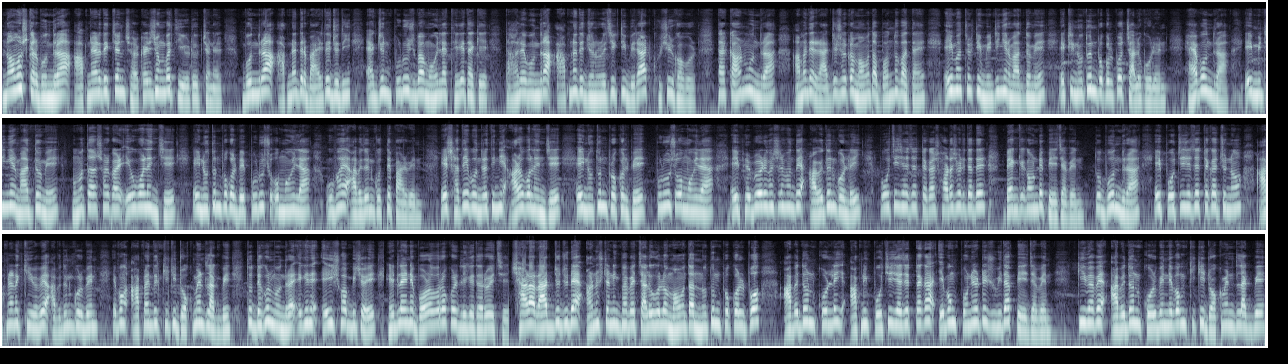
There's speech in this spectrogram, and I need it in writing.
নমস্কার বন্ধুরা, আপনারা দেখছেন সরকারি সংবাদ ইউটিউব চ্যানেল। বন্ধুরা, আপনাদের বাড়িতে যদি একজন পুরুষ বা মহিলা থেকে থাকে, তাহলে বন্ধুরা, আপনাদের জন্য রয়েছে একটি বিরাট খুশির খবর। তার কারণ বন্ধুরা, আমাদের রাজ্য সরকার মমতা বন্দ্যোপাধ্যায় এইমাত্র একটি মিটিংয়ের মাধ্যমে একটি নতুন প্রকল্প চালু করলেন। হ্যাঁ বন্ধুরা, এই মিটিংয়ের মাধ্যমে মমতা সরকার এও বলেন যে, এই নতুন প্রকল্পে পুরুষ ও মহিলা উভয় আবেদন করতে পারবেন। এর সাথেই বন্ধুরা, তিনি আরও বলেন যে, এই নতুন প্রকল্পে পুরুষ ও মহিলা এই ফেব্রুয়ারি মাসের মধ্যে আবেদন করলেই পঁচিশ হাজার টাকা সরাসরি তাদের ব্যাঙ্ক অ্যাকাউন্টে পেয়ে যাবেন। তো বন্ধুরা, এই পঁচিশ হাজার টাকার জন্য আপনারা কীভাবে আবেদন করবেন এবং আপনাদের কী কী ডকুমেন্ট লাগবে? তো দেখুন বন্ধুরা, এখানে এই সব বিষয়ে হেডলাইনে বড় বড় করে লিখে দেওয়া রয়েছে। সারা রাজ্য জুড়ে আনুষ্ঠানিকভাবে চালু হলো মমতার নতুন প্রকল্প। আবেদন করলেই আপনি পঁচিশ হাজার টাকা এবং পনেরোটি সুবিধা পেয়ে যাবেন। কীভাবে আবেদন করবেন এবং কি কি ডকুমেন্ট লাগবে?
